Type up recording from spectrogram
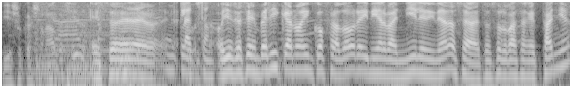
¿Y eso que ha sonado? Eso es... Un claxon. Oye, entonces en Bélgica no hay encofradores ni albañiles ni nada, o sea, ¿esto solo pasa en España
